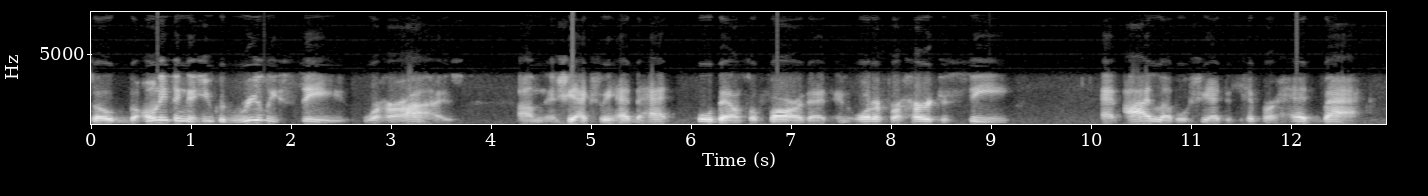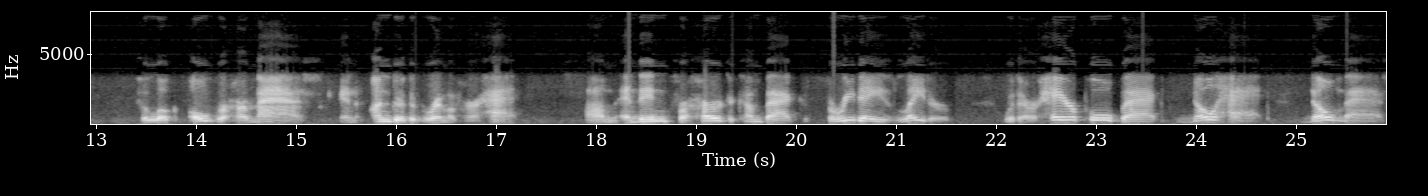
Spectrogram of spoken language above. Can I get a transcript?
So the only thing that you could really see were her eyes, um, and she actually had the hat pulled down so far that in order for her to see at eye level, she had to tip her head back to look over her mask and under the brim of her hat. Um, and then for her to come back three days later with her hair pulled back, no hat, no mask.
